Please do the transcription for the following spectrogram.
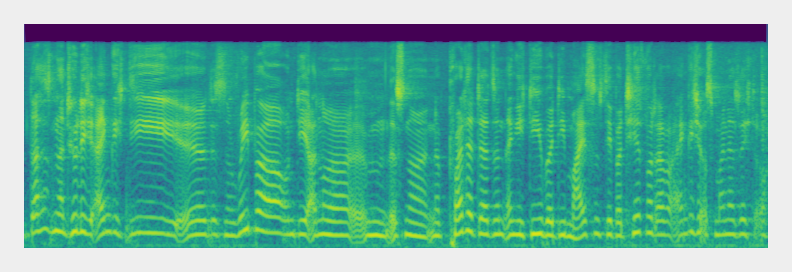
das ist natürlich eigentlich die, äh, das ist eine Reaper und die andere ähm, ist eine, eine, Predator, sind eigentlich die, über die meistens debattiert wird, aber eigentlich aus meiner Sicht auch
